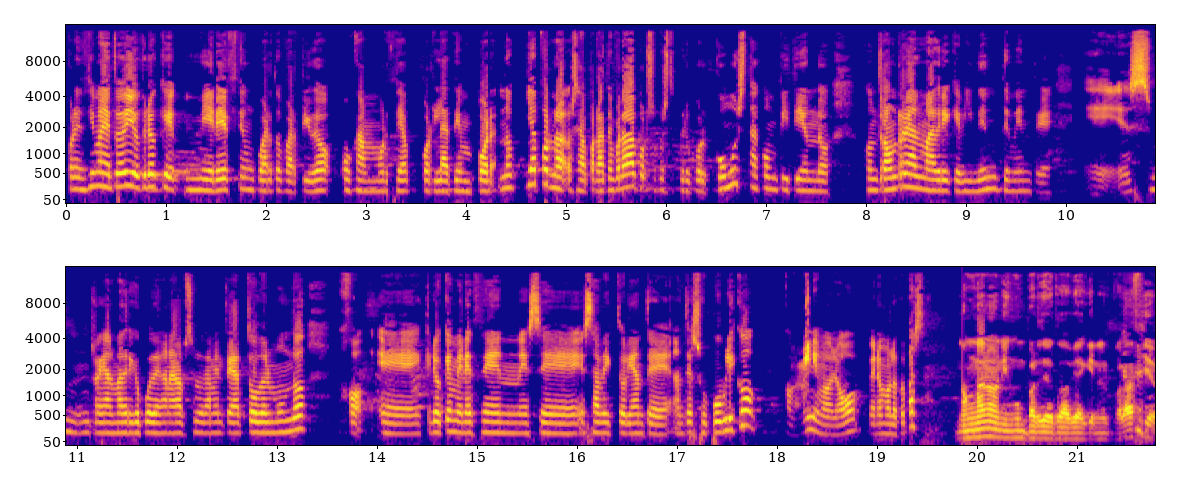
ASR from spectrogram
por encima de todo, yo creo que merece un cuarto partido UCAM Murcia por la temporada, no ya por o sea, por la temporada, por supuesto, pero por cómo está compitiendo contra un Real Madrid que evidentemente eh, es un Real Madrid que puede ganar absolutamente a todo el mundo. Jo, eh, creo que merecen ese, esa victoria ante, ante su público, como mínimo, luego veremos lo que pasa. No han ganado ningún partido todavía aquí en el Palacio.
